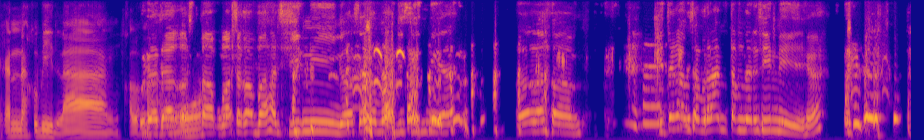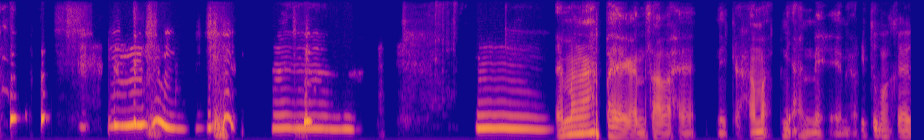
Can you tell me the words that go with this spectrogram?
kan udah aku bilang kalau udah ada mau, stop, nggak usah ngebahas di sini, nggak usah ngebahas di sini ya. Tolong. Kita nggak bisa berantem dari sini, ya. emang apa ya kan salahnya nikah sama ini aneh ya. kan? Itu makanya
